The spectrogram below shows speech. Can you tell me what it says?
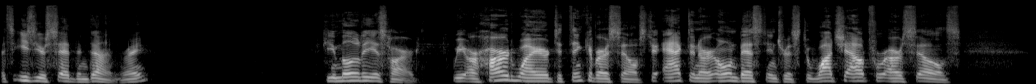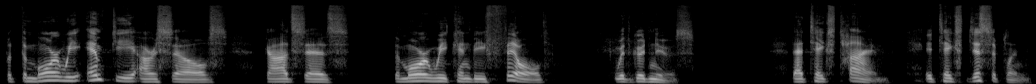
It's easier said than done, right? Humility is hard. We are hardwired to think of ourselves, to act in our own best interest, to watch out for ourselves. But the more we empty ourselves, God says, the more we can be filled with good news. That takes time, it takes discipline,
